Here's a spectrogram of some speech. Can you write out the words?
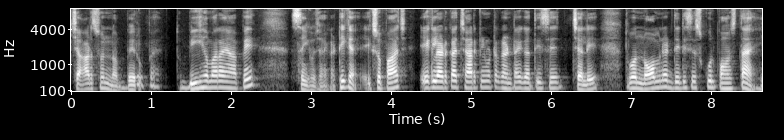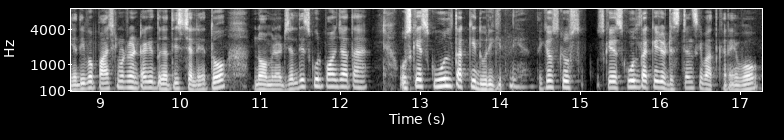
चार सौ नब्बे रुपये तो बी हमारा यहाँ पे सही हो जाएगा ठीक है? 105 एक लड़का चार किलोमीटर घंटा की गति से चले तो वो नौ मिनट देरी से स्कूल पहुँचता है। यदि वो पाँच किलोमीटर घंटा की गति से चले तो नौ मिनट जल्दी स्कूल पहुँच जाता है। उसके स्कूल तक की दूरी कितनी है? देखिए उसके उस, उसके स्कूल तक की जो डिस्टेंस की बात करें वो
